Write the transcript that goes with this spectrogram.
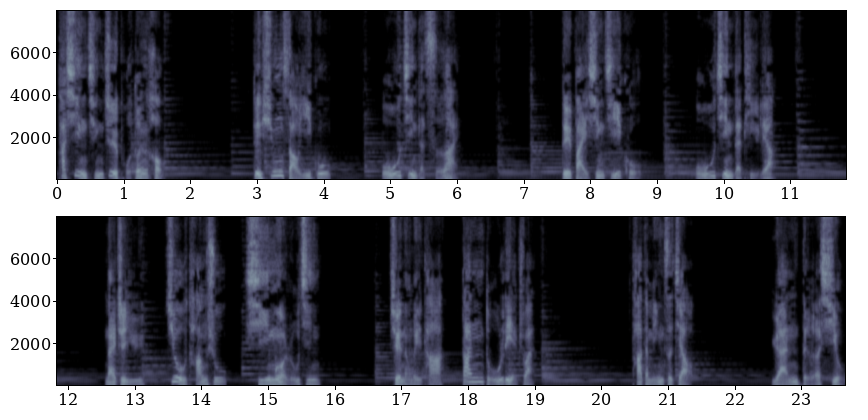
他性情质朴敦厚，对兄嫂遗孤无尽的慈爱，对百姓疾苦无尽的体谅，乃至于《旧唐书》惜墨如金，却能为他单独列传。他的名字叫袁德秀。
